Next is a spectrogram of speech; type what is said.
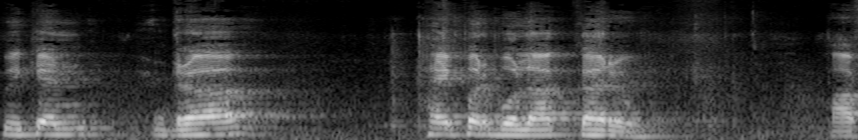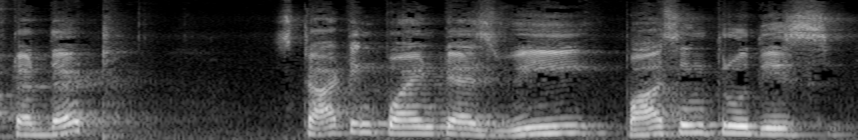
we can draw hyperbola curve. After that, starting point as V, passing through these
